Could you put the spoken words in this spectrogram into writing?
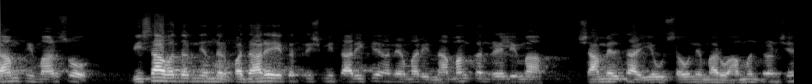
ગામથી માણસો વિસાવદરની અંદર પધારે એકત્રીસમી તારીખે અને અમારી નામાંકન રેલીમાં સામેલ થાય એવું સૌને મારું આમંત્રણ છે.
